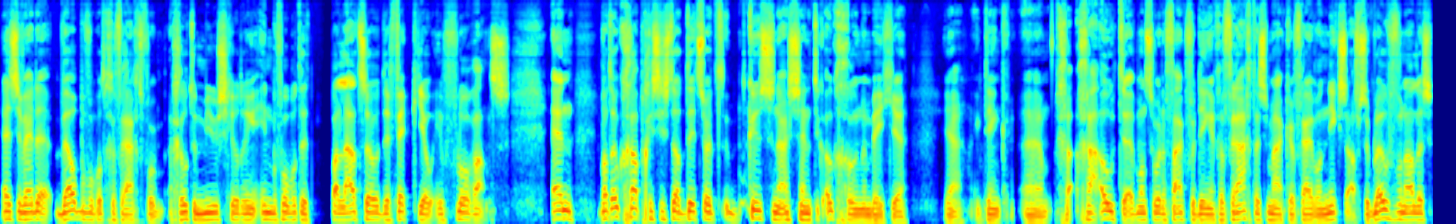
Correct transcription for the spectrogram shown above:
En ze werden wel bijvoorbeeld gevraagd voor grote muurschilderingen in bijvoorbeeld het Palazzo de Vecchio in Florence. En wat ook grappig is, is dat dit soort kunstenaars zijn natuurlijk ook gewoon een beetje, ja, ik denk, cha- chaoten. Want ze worden vaak voor dingen gevraagd en ze maken vrijwel niks af. Ze beloven van alles,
